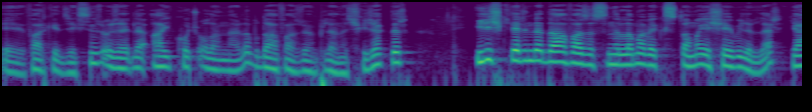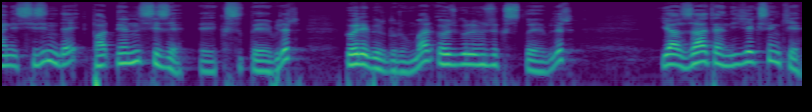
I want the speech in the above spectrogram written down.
e, fark edeceksiniz. Özellikle ay koç olanlarda bu daha fazla ön plana çıkacaktır. İlişkilerinde daha fazla sınırlama ve kısıtlama yaşayabilirler. Yani sizin de partneriniz sizi e, kısıtlayabilir. Böyle bir durum var. Özgürlüğünüzü kısıtlayabilir. Ya zaten diyeceksin ki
